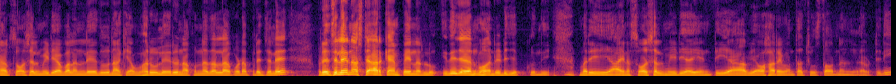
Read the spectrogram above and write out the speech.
నాకు సోషల్ మీడియా బలం లేదు నాకు ఎవ్వరూ లేరు నాకు ఉన్నదల్లా కూడా ప్రజలే ప్రజలే నా స్టార్ క్యాంపెయినర్లు. ఇది జగన్మోహన్ రెడ్డి చెప్పుకుంది. మరి ఆయన సోషల్ మీడియా ఏంటి ఆ వ్యవహారం అంతా చూస్తూ ఉన్నాం కాబట్టి.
